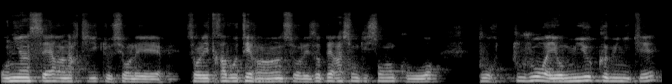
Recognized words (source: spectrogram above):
on, y insère un article sur les, sur les travaux terrain, sur les opérations qui sont en cours, pour toujours et au mieux communiquer,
